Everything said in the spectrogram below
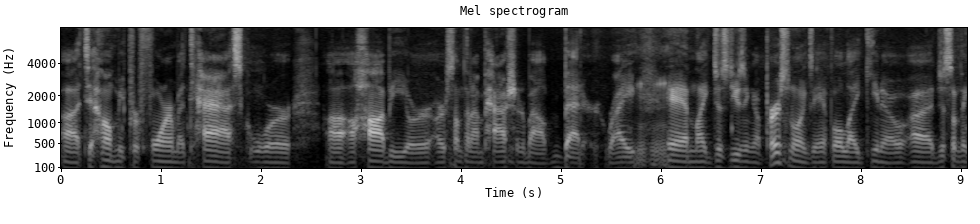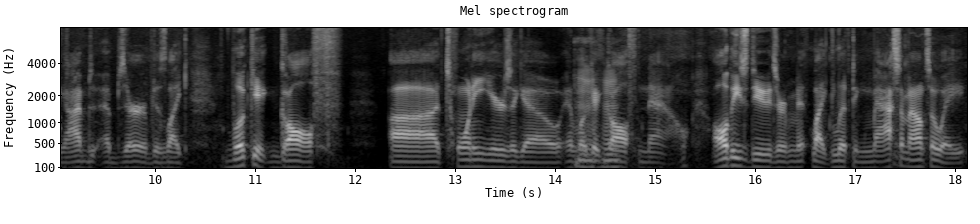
uh, to help me perform a task or uh, a hobby or, or something I'm passionate about better, right? And like just using a personal example, like you know uh, just something I've observed is like look at golf uh, 20 years ago and look Mm-hmm. at golf now. All these dudes are mi- like lifting mass amounts of weight,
